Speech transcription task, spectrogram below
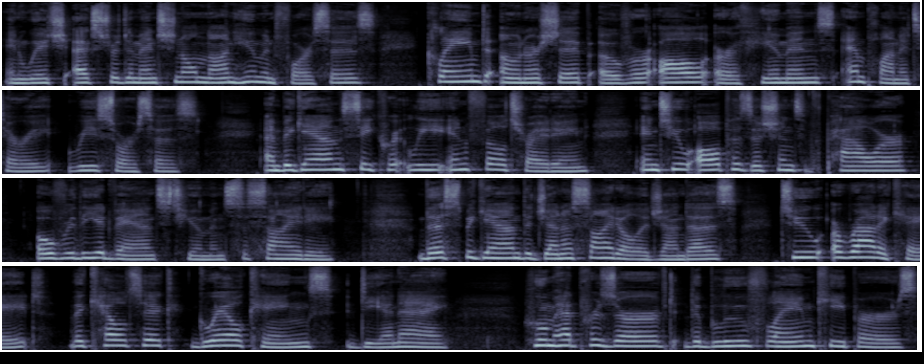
in which extra dimensional non human forces claimed ownership over all Earth humans and planetary resources, and began secretly infiltrating into all positions of power over the advanced human society. This began the genocidal agendas to eradicate the Celtic Grail King's DNA, whom had preserved the Blue Flame Keepers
